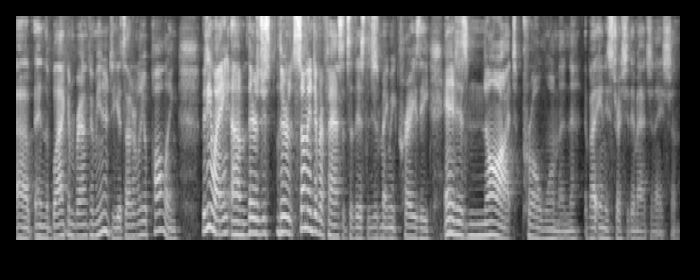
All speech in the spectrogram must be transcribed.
uh, in the black and brown community. It's utterly appalling. But anyway, um, there's just there's so many different facets of this that just make me crazy, and it is not pro woman by any stretch of the imagination.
